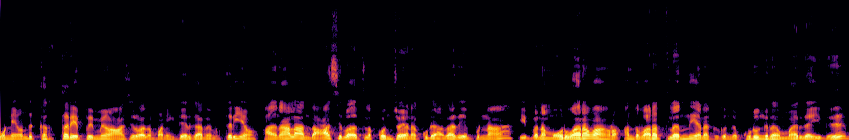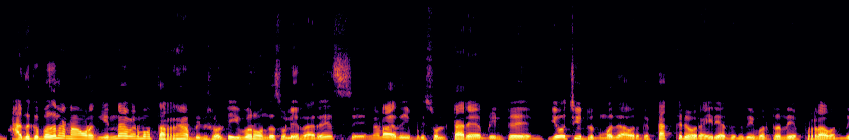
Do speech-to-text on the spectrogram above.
உன்னை வந்து கர்த்தர் எப்பயுமே ஆசீர்வாதம் பண்ணிக்கிட்டே இருக்காருன்னு எனக்கு தெரியும். அதனால அந்த ஆசீர்வாதத்தில் கொஞ்சம் எனக்கு கொடு. அதாவது எப்படின்னா இப்போ நம்ம ஒரு வரம் வாங்குறோம். அந்த வரத்துல இருந்து எனக்கு கொஞ்சம் கொடுங்குற மாதிரி தான் இது. அதுக்கு பதிலாக நான் உனக்கு என்ன வேணுமோ தர்றேன் அப்படின்னு சொல்லிட்டு இவரும் வந்து சொல்லிடுறாரு. "சரி, என்னடா இது இப்படி சொல்லிட்டாரு அப்படின்ட்டு யோசிச்சுட்டு இருக்கும்போது அவருக்கு டக்குன்னு ஒரு ஐடியா தெரியுது. இவர்கிட்ட இருந்து எப்படா வந்து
